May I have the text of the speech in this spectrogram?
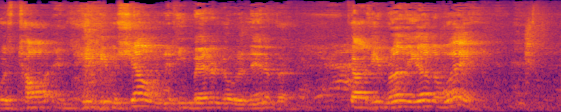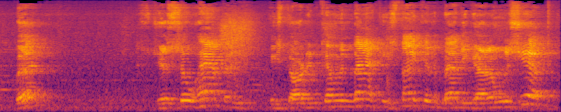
was taught and he, he was shown that he better go to Nineveh because he run the other way. But just so happened, he started coming back. He's thinking about it. He got on the ship.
